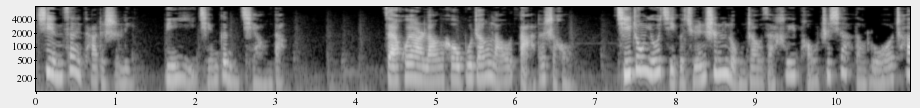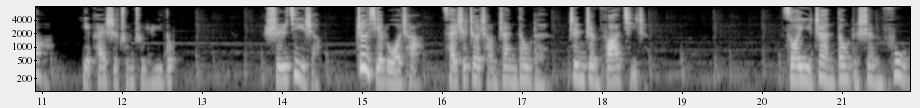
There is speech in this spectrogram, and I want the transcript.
现在他的实力。比以前更强大。在灰二郎和吴长老打的时候，其中有几个全身笼罩在黑袍之下的罗刹也开始蠢蠢欲动。实际上，这些罗刹才是这场战斗的真正发起者，所以战斗的胜负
